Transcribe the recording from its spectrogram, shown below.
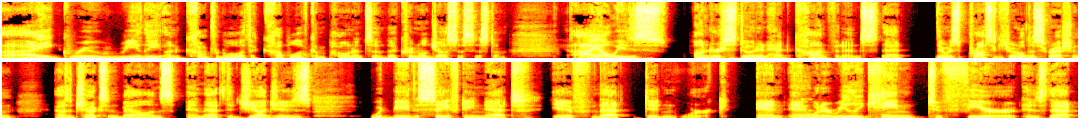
I grew really uncomfortable with a couple of components of the criminal justice system. I always understood and had confidence that there was prosecutorial discretion as a checks and balance, and that the judges would be the safety net if that didn't work. And and yeah. what I really came to fear is that,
